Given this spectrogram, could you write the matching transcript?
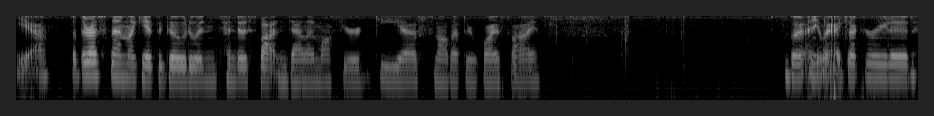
yeah. But the rest of them, like, you have to go to a Nintendo spot and download them off your DS and all that through Wi-Fi. But anyway, I decorated.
